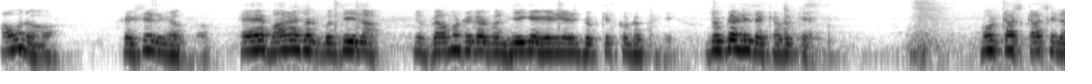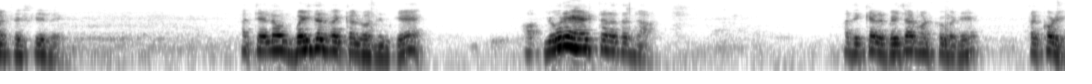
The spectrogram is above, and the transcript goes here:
ಅವನು ಕೃಷಿಯಲ್ಲಿರೋರು ಏ ಮಹಾರಾಜವ್ರಿಗೆ ಬುದ್ಧಿ ಇಲ್ಲ. ನೀವು ಬ್ರಾಹ್ಮಣರುಗಳು ಬಂದು ಹೀಗೆ ಹೇಳಿ ಹೇಳಿ ದುಡ್ಡು ಕಿತ್ಕೊಂಡು ಹೋಗ್ತೀನಿ ದುಡ್ಡು ಹೇಳಿದೆ ಕೆಳಕ್ಕೆ ಮೂರು ಕಾಸು ಕಾಸಿಲ್ಲ ಕೃಷಿಯಲ್ಲಿ ಅಂತೆಲ್ಲ ಅವ್ರು ಬೈದಿರ್ಬೇಕಲ್ವ ನಿಮಗೆ? ಇವರೇ ಹೇಳ್ತಾರೆ ಅದನ್ನು ಅದಕ್ಕೆಲ್ಲ ಬೇಜಾರು ಮಾಡ್ಕೋಬೇಡಿ. ತಗೊಳ್ಳಿ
